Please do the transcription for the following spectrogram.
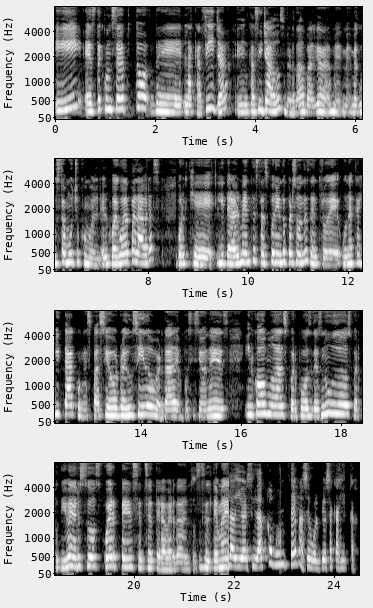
y este concepto de la casilla, encasillados, ¿verdad? Valga, me, me gusta mucho como el, el, juego de palabras, porque literalmente estás poniendo personas dentro de una cajita con espacio reducido, ¿verdad? En posiciones incómodas, cuerpos desnudos, cuerpos diversos, cuerpes, etcétera, ¿verdad? Entonces el tema de... La diversidad como un tema se volvió esa cajita.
